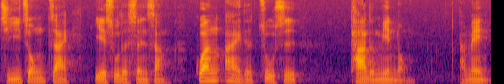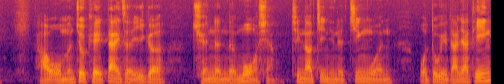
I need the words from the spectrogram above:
集中在耶稣的身上，关爱的注视他的面容。阿门。好，我们就可以带着一个全人的默想，进到今天的经文。我读给大家听：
